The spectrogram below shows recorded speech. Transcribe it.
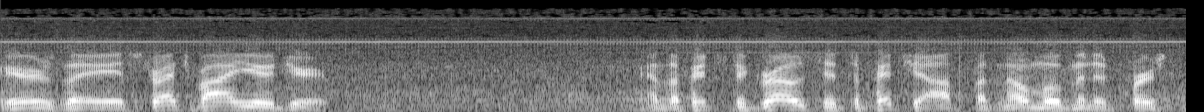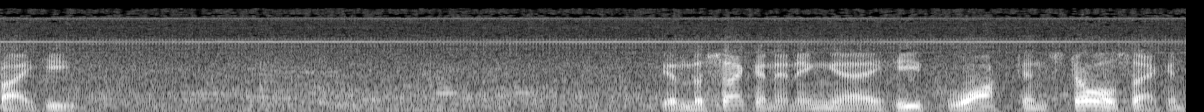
Here's the stretch by Ujdur. And the pitch to Gross, it's a pitch out, but no movement at first by Heath. In the second inning, uh, Heath walked and stole second.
